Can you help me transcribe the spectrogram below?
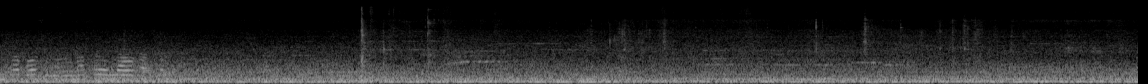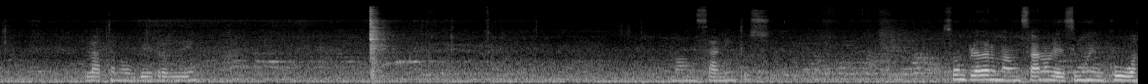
Un reposo, con una por el lado acá. Plátano verde. Manzanitos. Son plátanos manzanos, le decimos en Cuba.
